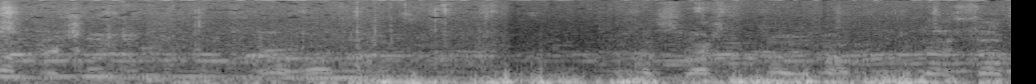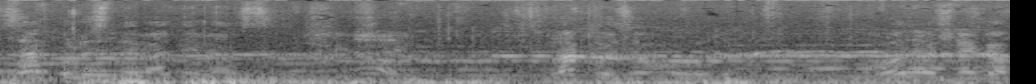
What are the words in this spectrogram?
Su tečali. Ima svašta to. Lako je za ovo ovdje. Još neka.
